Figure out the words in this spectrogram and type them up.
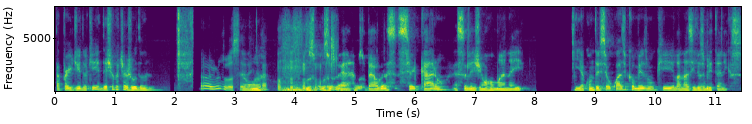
tá perdido aqui, deixa que eu te ajudo, né? Eu ajudo você, então, né? os, os, é, os, belgas cercaram essa legião romana aí e aconteceu quase que o mesmo que lá nas Ilhas Britânicas.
